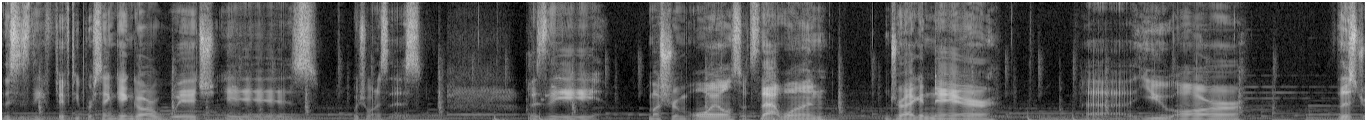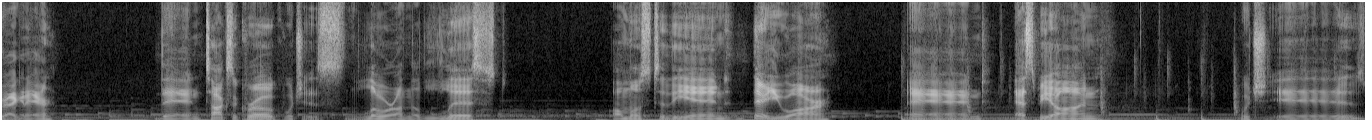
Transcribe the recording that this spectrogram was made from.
this is the 50% Gengar, which is, which one is this? Is the mushroom oil. So it's that one. Dragonair. Uh, you are this Dragonair. Then Toxicroak, which is lower on the list. Almost to the end. There you are. And Espeon, which is...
